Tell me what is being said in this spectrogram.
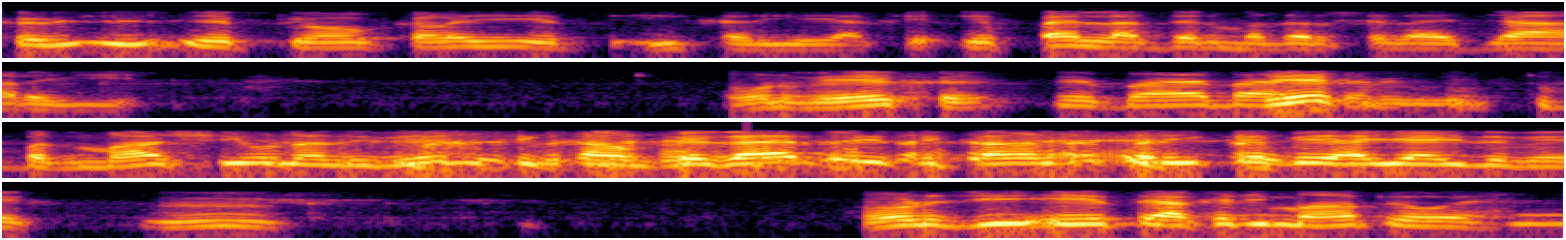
کری اے پیو کری اے دھی کری یا کہ اے پہلا دن مدرسے دا جا رہی ہے۔ ہن ویکھ بائے بائے تو بدماشی انہاں دی ویکھ سکھاں بے غیرتی سکھان دے طریقے بے حیائی دے ویکھ ہوں ہن جی اے تے آکھے جی ماں پیو ہے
